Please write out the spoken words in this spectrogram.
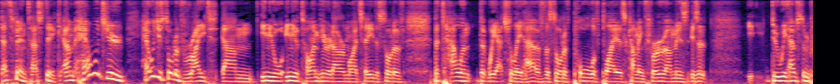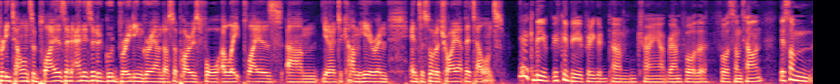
That's fantastic. Um, how would you how would you sort of rate um, in your in your time here at RMIT the sort of the talent that we actually have, the sort of pool of players coming through? Um, is is it do we have some pretty talented players, and, and is it a good breeding ground, I suppose, for elite players, um, you know, to come here and, and to sort of try out their talents? Yeah, it could be it could be a pretty good um, trying out ground for the for some talent. There's some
